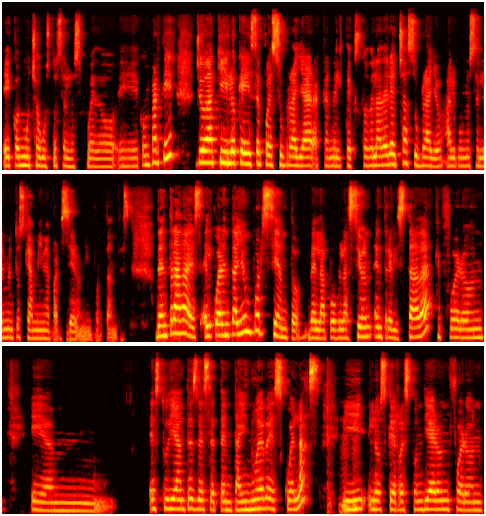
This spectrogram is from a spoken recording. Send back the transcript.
eh, con mucho gusto se los puedo eh, compartir. Yo aquí lo que hice fue subrayar acá en el texto de la derecha, subrayo algunos elementos que a mí me parecieron importantes. De entrada es el 41% de la población entrevistada, que fueron Em, estudiantes de 79 escuelas y los que respondieron fueron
